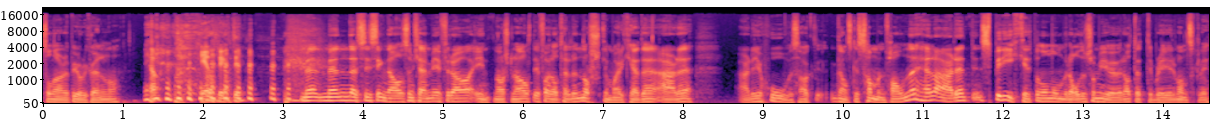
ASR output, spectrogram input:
Sånn er det på julekvelden nå. Ja, helt riktig. men, men disse signalene som kommer fra internasjonalt i forhold til det norske markedet, er det er det i hovedsak ganske sammenfallende, eller er det spriker på noen områder som gjør at dette blir vanskelig?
